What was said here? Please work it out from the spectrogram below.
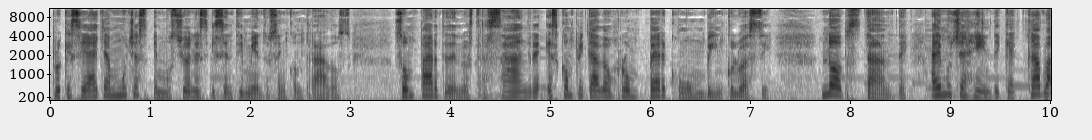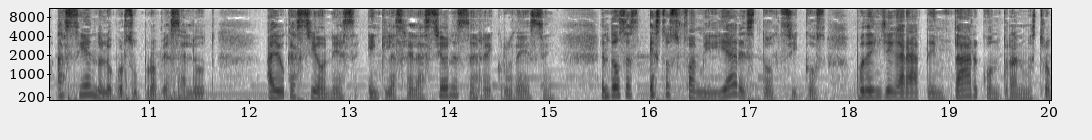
porque se hallan muchas emociones y sentimientos encontrados. Son parte de nuestra sangre, es complicado romper con un vínculo así. No obstante, hay mucha gente que acaba haciéndolo por su propia salud. Hay ocasiones en que las relaciones se recrudecen. Entonces, estos familiares tóxicos pueden llegar a atentar contra nuestro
